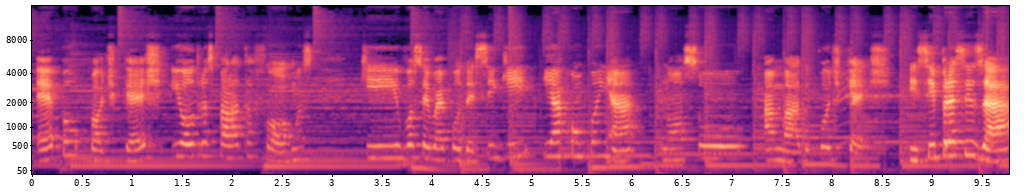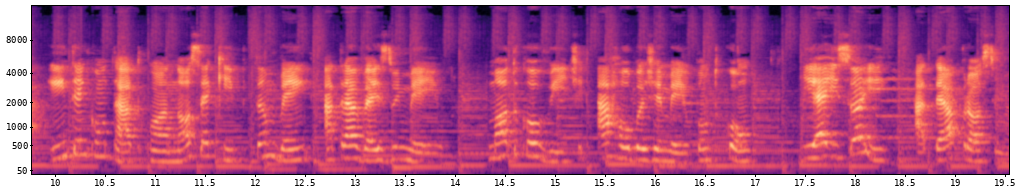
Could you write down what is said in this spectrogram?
Apple Podcast e outras plataformas que você vai poder seguir e acompanhar nosso amado podcast. E se precisar, entre em contato com a nossa equipe também através do e-mail modocovid@gmail.com. E é isso aí. Até a próxima.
